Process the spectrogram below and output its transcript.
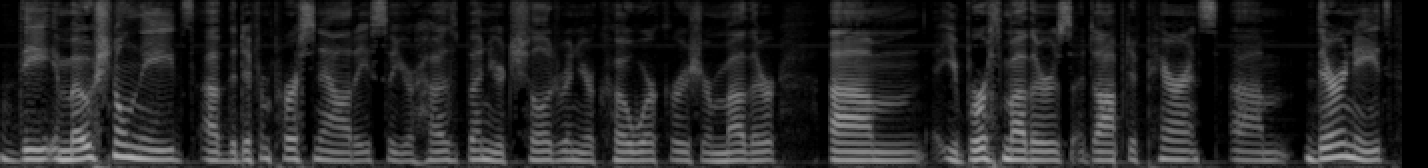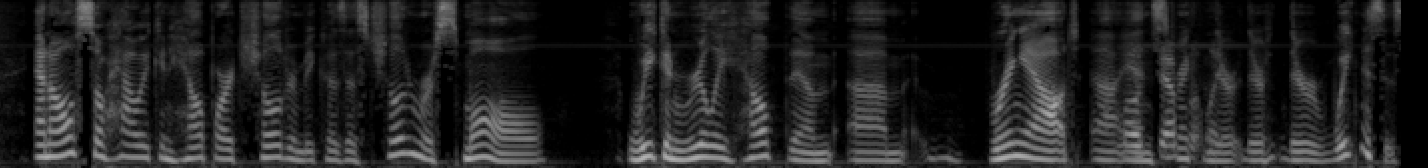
the emotional needs of the different personalities. So your husband, your children, your coworkers, your mother, um, your birth mothers, adoptive parents, um, their needs, and also how we can help our children because as children are small, we can really help them um, bring out uh, and strengthen their, their, their weaknesses.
